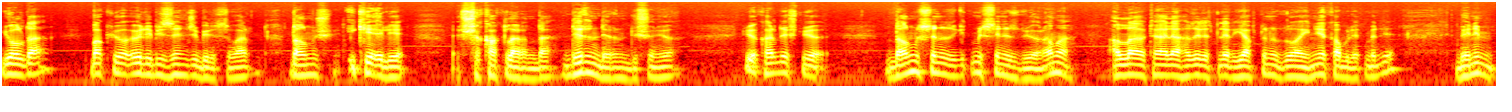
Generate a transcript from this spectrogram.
yolda bakıyor öyle bir zenci birisi var. Dalmış iki eli şakaklarında derin derin düşünüyor. Diyor kardeş diyor dalmışsınız gitmişsiniz diyor ama Allahü Teala Hazretleri yaptığınız duayı niye kabul etmedi? Benim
